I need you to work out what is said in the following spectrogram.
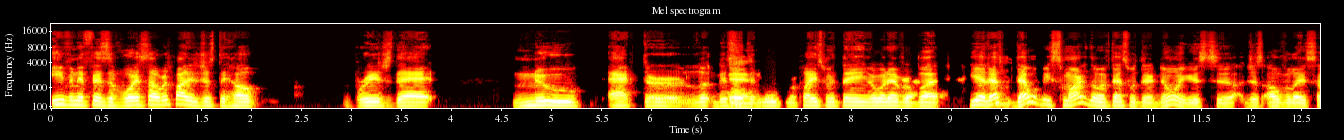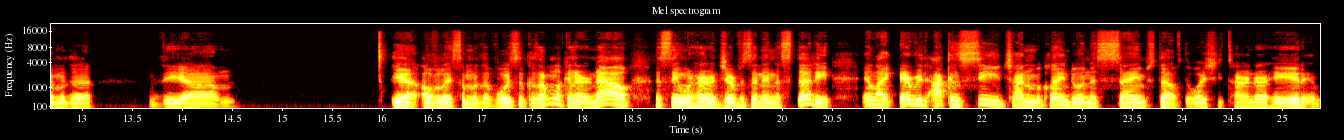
even if it's a voiceover, it's probably just to help bridge that new actor look. This Yeah. is the new replacement thing or whatever. But yeah, that's Mhm. that would be smart though if that's what they're doing is to just overlay some of the the um yeah overlay some of the voices because i'm looking at her now and seeing with her and jefferson in the study and like every i can see china mcclain doing the same stuff the way she turned her head and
